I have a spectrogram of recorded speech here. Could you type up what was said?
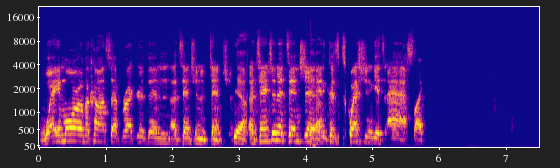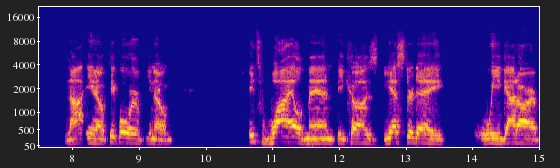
way more of a concept record than attention attention Yeah. attention attention Yeah. because this question gets asked like not you know people were you know it's wild man because yesterday we got our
